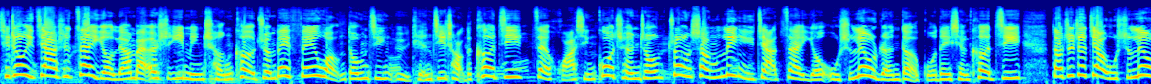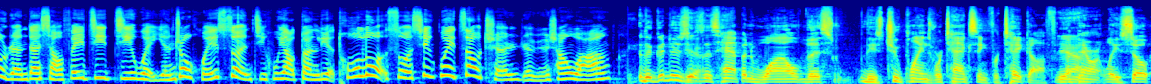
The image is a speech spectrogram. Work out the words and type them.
其中一架是载有两百二十一名乘客，准备飞往东京羽田机场的客机，在滑行过程中撞上另一架载有五十六人的国内线客机，导致这架五十六人的小飞机机尾严重毁损，几乎要断裂脱落，所幸未造成人员伤亡。The good news is this happened while this these two planes were taxiing for takeoff, apparently. So.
